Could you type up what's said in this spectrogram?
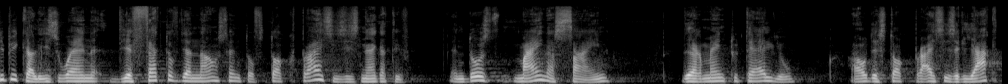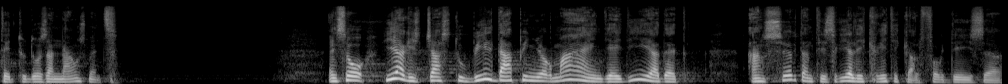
typically is when the effect of the announcement of stock prices is negative. And those minus signs, they are meant to tell you how the stock prices reacted to those announcements. And so here is just to build up in your mind the idea that uncertainty is really critical for this, uh,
